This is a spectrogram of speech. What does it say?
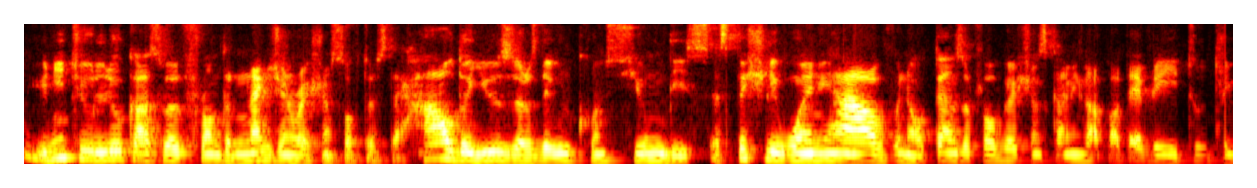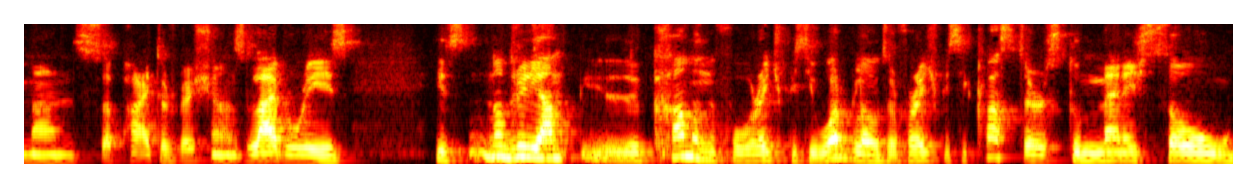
You need to look as well from the next generation software stack, how the users, they will consume this, especially when you have, you know, TensorFlow versions coming up at every two, three months, uh, Python versions, libraries, it's not really uncommon uh, for HPC workloads or for HPC clusters to manage so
